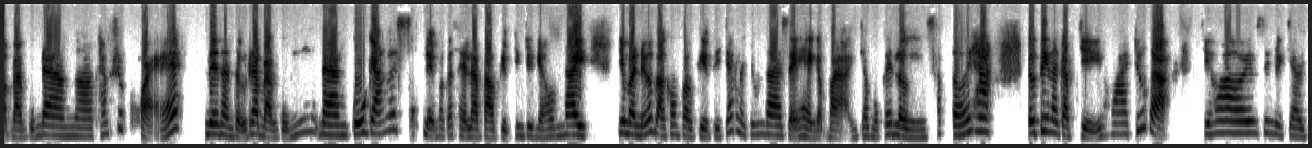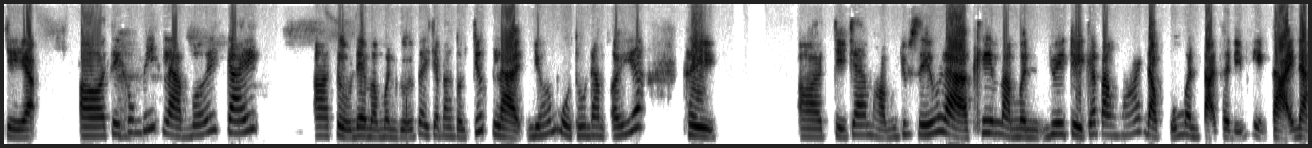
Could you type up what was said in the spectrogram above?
uh, bạn cũng đang uh, khám sức khỏe nên thành thử ra bạn cũng đang cố gắng hết sức để mà có thể là vào kịp chương trình ngày hôm nay nhưng mà nếu bạn không vào kịp thì chắc là chúng ta sẽ hẹn gặp bạn trong một cái lần sắp tới ha đầu tiên là gặp chị Hoa trước ạ à. chị Hoa ơi em xin được chào chị ạ à. ờ, thì không biết là với cái à, tựa đề mà mình gửi về cho ban tổ chức là nhớ mùa thu năm ấy á, thì à, chị cho em hỏi một chút xíu là khi mà mình duy trì cái văn hóa đọc của mình tại thời điểm hiện tại nè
